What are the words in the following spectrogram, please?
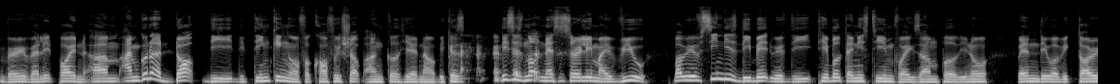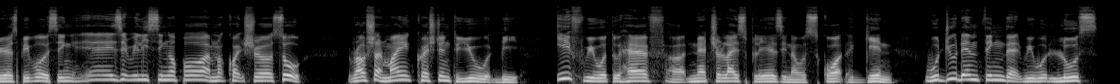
Very valid point. Um, I'm going to adopt the, the thinking of a coffee shop uncle here now because this is not necessarily my view. But we've seen this debate with the table tennis team, for example. You know, when they were victorious, people were saying, eh, is it really Singapore? I'm not quite sure. So, Raushan, my question to you would be if we were to have uh, naturalized players in our squad again, would you then think that we would lose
